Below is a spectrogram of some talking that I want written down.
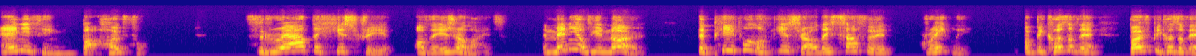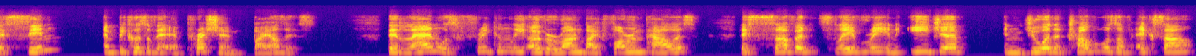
anything but hopeful. Throughout the history of the Israelites, and many of you know, the people of Israel, they suffered greatly. But because of their both because of their sin and because of their oppression by others. Their land was frequently overrun by foreign powers. They suffered slavery in Egypt, endured the troubles of exile.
